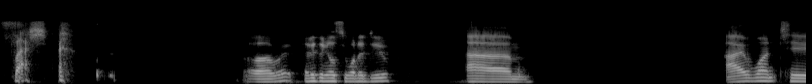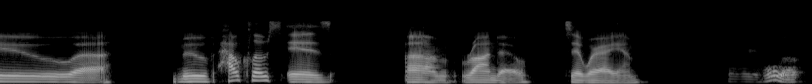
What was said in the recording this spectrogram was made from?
Slash. All right. Anything else you want to do? Um, I want to uh, move. How close is um Rondo to where I am? Oh, wait, hold up.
